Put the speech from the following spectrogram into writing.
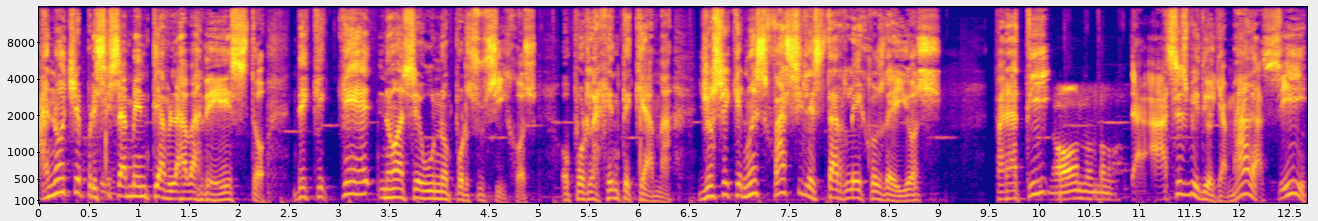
Anoche precisamente hablaba de esto, de que qué no hace uno por sus hijos o por la gente que ama. Yo sé que no es fácil estar lejos de ellos. Para ti... No, no, no. Haces videollamadas, sí.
